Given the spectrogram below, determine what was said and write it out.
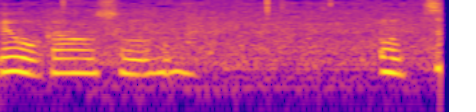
哎，我刚刚说什么？哦。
